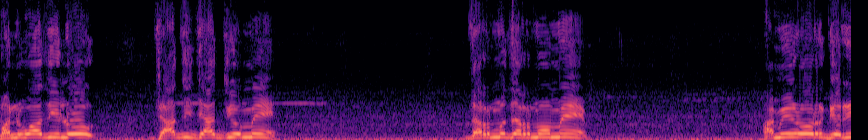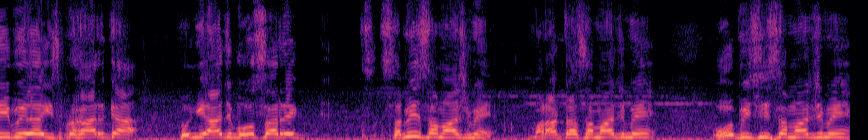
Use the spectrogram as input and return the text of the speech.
मनुवादी लोग जाति जातियों में धर्म धर्मों में अमीर और गरीब इस प्रकार का, क्योंकि आज बहुत सारे सभी समाज में, मराठा समाज में ओबीसी समाज में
